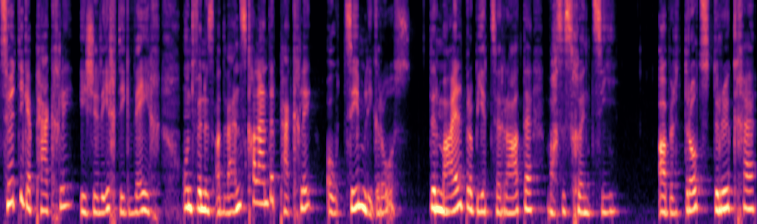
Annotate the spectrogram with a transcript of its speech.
Das heutige Päckchen ist richtig weich und für ein Adventskalender-Päckchen auch ziemlich gross. Der Mail probiert zu erraten, was es könnte sein. Aber trotz Drücken,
